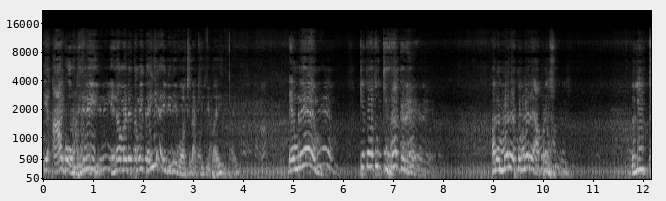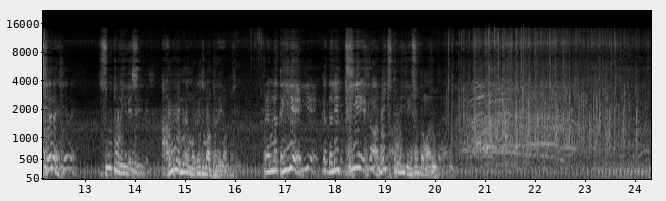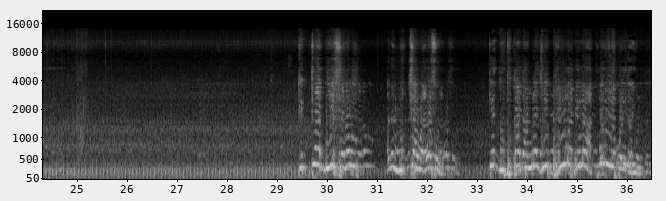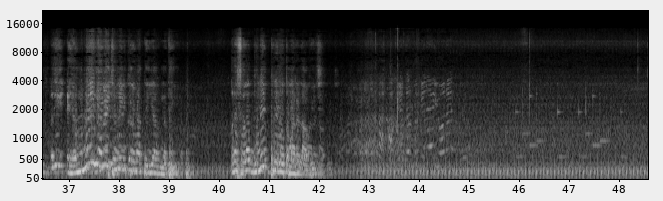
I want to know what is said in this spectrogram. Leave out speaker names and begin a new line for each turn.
એ આગ નહીં. એના માટે તમે કઈ આઈબીની વોચ રાખી હતી ભાઈ? એમણે એમ કે તો તું કીધા કરે. અને મરે તો મરે આપણે શું? દલિત છે ને, શું તોડી લેશે આવું એમને મગજમાં ભરેલું છે. પણ એમને કહીએ કે દલિત છીએ એટલે અમે જ તોડી લઈશું તમારું કેટલા બેશરમ અને લુચ્ચા માણસો કે દુધકા ગામના જે ભય માટે મેં આત્મવિલોપન કર્યું હજી એમના નામે જમીન કરવા તૈયાર નથી. અને સારા બુલેટ ટ્રેનો તમારે લાવવી છે.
